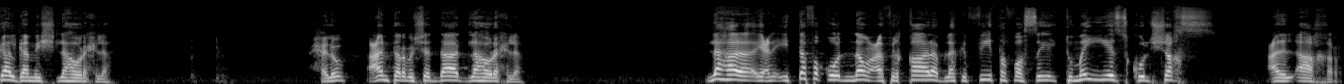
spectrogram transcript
قلقمش له رحلة. حلو؟ عنتر بالشداد له رحلة. لها يعني يتفقوا نوعا في القالب لكن في تفاصيل تميز كل شخص عن الآخر.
